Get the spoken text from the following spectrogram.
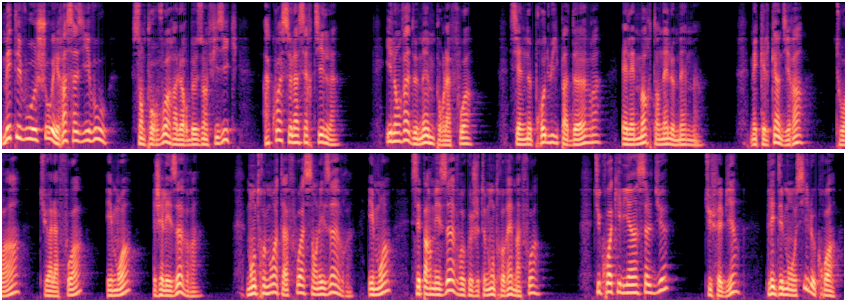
mettez-vous au chaud et rassasiez-vous, sans pourvoir à leurs besoins physiques, à quoi cela sert-il? Il en va de même pour la foi. Si elle ne produit pas d'œuvre, elle est morte en elle-même. Mais quelqu'un dira, Toi, tu as la foi, et moi, j'ai les œuvres. Montre-moi ta foi sans les œuvres, et moi, c'est par mes œuvres que je te montrerai ma foi. Tu crois qu'il y a un seul Dieu? Tu fais bien, les démons aussi le croient,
